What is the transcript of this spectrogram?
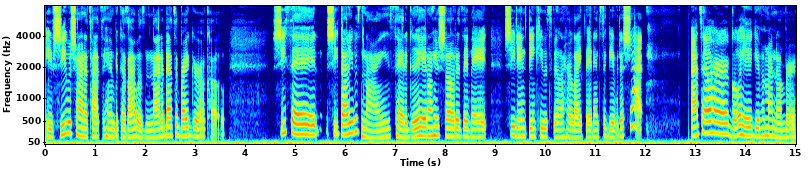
if she was trying to talk to him because I was not about to break girl code. She said she thought he was nice, had a good head on his shoulders, and that she didn't think he was feeling her like that and to give it a shot. I tell her, go ahead, give him my number,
